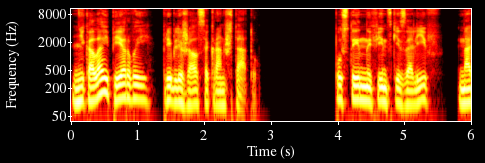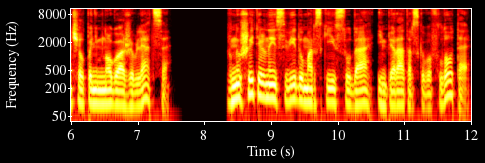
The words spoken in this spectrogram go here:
Николай I приближался к Кронштадту. Пустынный Финский залив начал понемногу оживляться. Внушительные с виду морские суда императорского флота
